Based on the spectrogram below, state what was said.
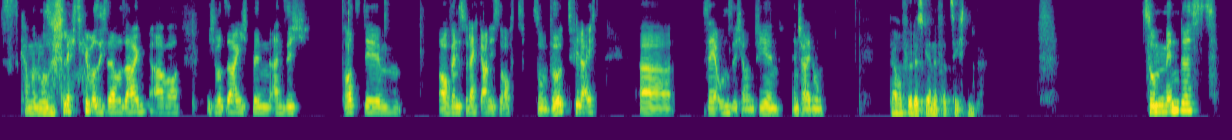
Das kann man nur so schlecht über sich selber sagen. Aber ich würde sagen, ich bin an sich trotzdem, auch wenn es vielleicht gar nicht so oft so wirkt, vielleicht äh, sehr unsicher in vielen Entscheidungen. Darauf würde ich gerne verzichten zumindest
